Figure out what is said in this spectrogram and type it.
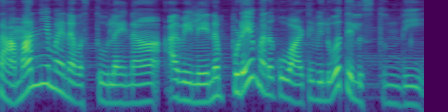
సామాన్యమైన వస్తువులైనా అవి లేనప్పుడే మనకు వాటి విలువ తెలుస్తుంది.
